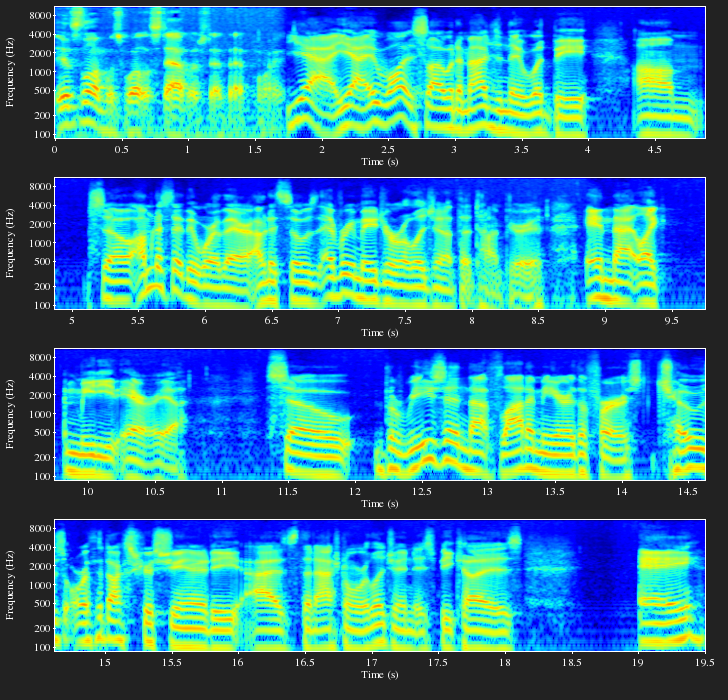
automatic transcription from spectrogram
Islam was well established at that point. yeah, yeah, it was. So I would imagine they would be. Um, so I'm gonna say they were there. I'm gonna so it was every major religion at that time period and that like immediate area. So the reason that Vladimir the First chose Orthodox Christianity as the national religion is because a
